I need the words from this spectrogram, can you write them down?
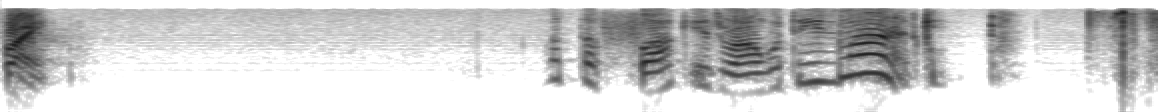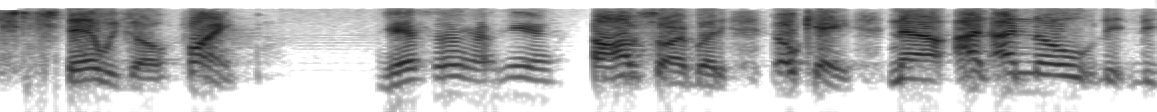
Frank. What the fuck is wrong with these lines? There we go, Frank. Yes, sir. I'm here. Oh, I'm sorry, buddy. Okay, now I I know that, that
